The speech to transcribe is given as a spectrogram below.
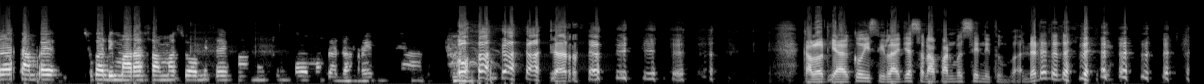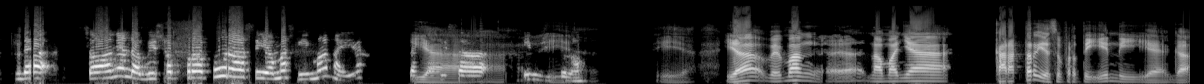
ya, sampai suka dimarah sama suami saya kamu tuh ngomong ada remnya. Oh, ada rem. Kalau di aku istilahnya senapan mesin itu, Mbak. Enggak, soalnya enggak bisa pura-pura sih ya, Mas. Gimana ya? Iya. Bisa ini gitu iya. gitu loh. Iya. Ya, memang eh, namanya karakter ya seperti ini ya nggak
